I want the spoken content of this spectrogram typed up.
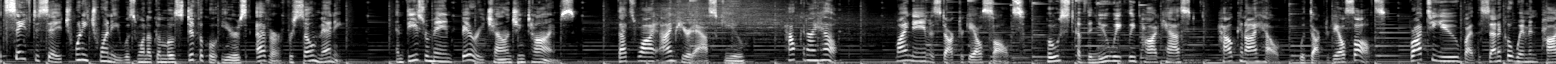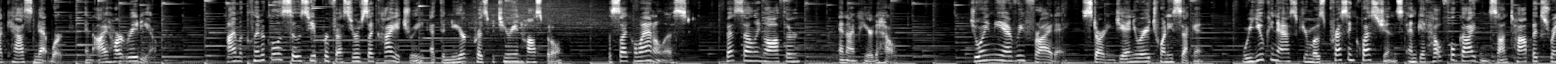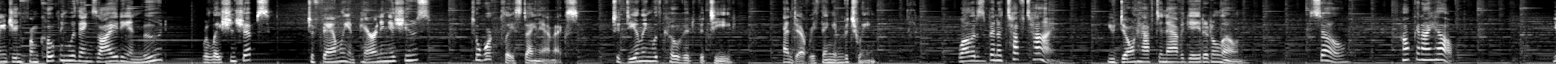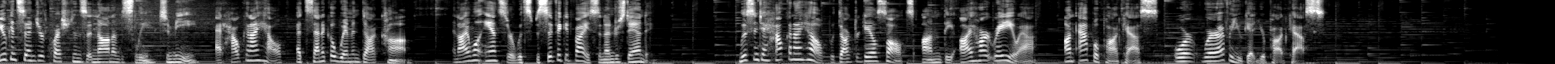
It's safe to say 2020 was one of the most difficult years ever for so many, and these remain very challenging times. That's why I'm here to ask you how can I help? My name is Dr. Gail Saltz, host of the new weekly podcast, How Can I Help with Dr. Gail Saltz, brought to you by the Seneca Women Podcast Network and iHeartRadio. I'm a clinical associate professor of psychiatry at the New York Presbyterian Hospital, a psychoanalyst, best-selling author, and I'm here to help. Join me every Friday, starting January 22nd, where you can ask your most pressing questions and get helpful guidance on topics ranging from coping with anxiety and mood, relationships, to family and parenting issues, to workplace dynamics, to dealing with COVID fatigue, and everything in between. While it has been a tough time, you don't have to navigate it alone. So, how can I help? You can send your questions anonymously to me at howcanihelp at senecawomen.com, and I will answer with specific advice and understanding. Listen to How Can I Help with Dr. Gail Saltz on the iHeartRadio app, on Apple Podcasts, or wherever you get your podcasts.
